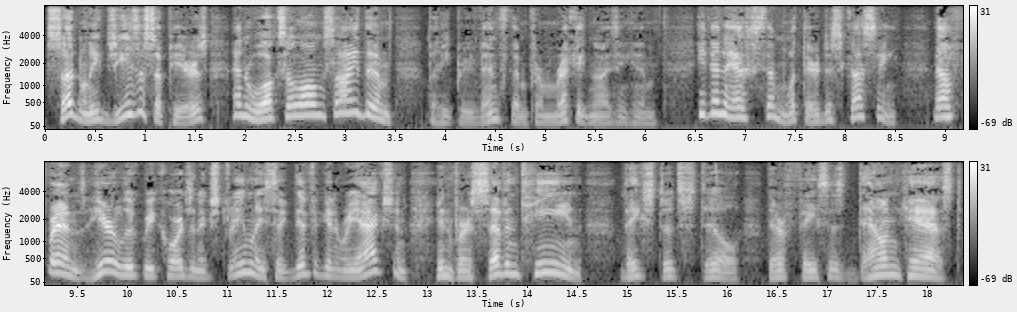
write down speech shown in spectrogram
suddenly Jesus appears and walks alongside them, but he prevents them from recognizing him. He then asks them what they're discussing. Now, friends, here Luke records an extremely significant reaction in verse 17. They stood still, their faces downcast.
